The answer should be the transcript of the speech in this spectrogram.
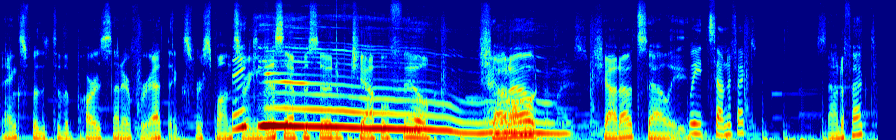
Thanks for the, to the Parr's Center for Ethics for sponsoring this episode of Chapel Phil. Shout out, Am I assuming? shout out Sally. Wait, sound effect? Sound effect?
